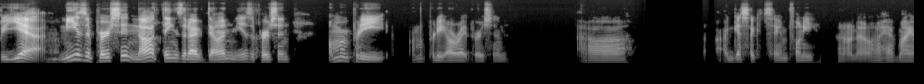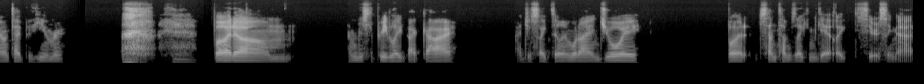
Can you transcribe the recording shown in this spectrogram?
but yeah, me as a person, not things that I've done. Me as a person, I'm a pretty, I'm a pretty alright person. Uh, I guess I could say I'm funny. I don't know. I have my own type of humor. but um, I'm just a pretty laid back guy. I just like doing what I enjoy. But sometimes I can get like seriously mad.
